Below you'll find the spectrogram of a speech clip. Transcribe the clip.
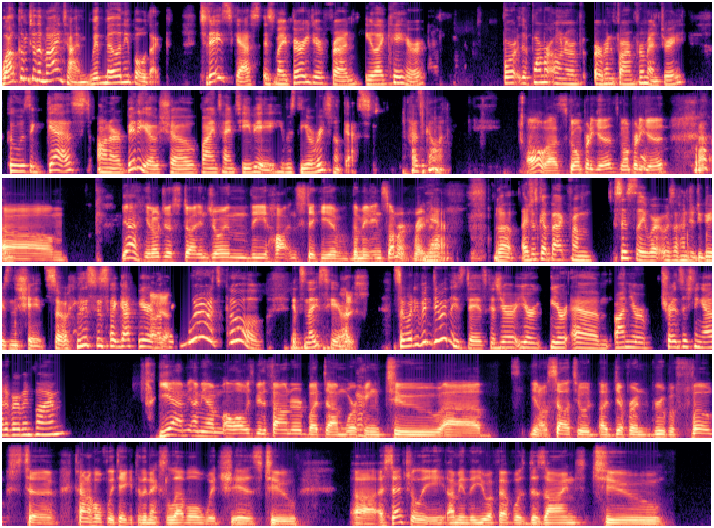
Welcome to the Vine Time with Melanie Bolduc. Today's guest is my very dear friend, Eli Cayer, for the former owner of Urban Farm Fermentory, who was a guest on our video show, Vine Time TV. He was the original guest. How's it going? Oh, uh, it's going pretty good. It's going pretty good. Welcome. Um, yeah, you know, just uh, enjoying the hot and sticky of the Maine summer right now. yeah. now. Well, I just got back from Sicily where it was 100 degrees in the shade. So this is, I got here and Oh, I'm yeah. like, woo, it's cool. It's nice here. Nice. So what have you been doing these days? Because you're you're you're um on your transitioning out of Urban Farm. Yeah, I mean, I mean, I'm, I'll always be the founder, but I'm working to, uh, you know, sell it to a, a different group of folks to kind of hopefully take it to the next level, which is to uh, essentially, I mean, the UFF was designed to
